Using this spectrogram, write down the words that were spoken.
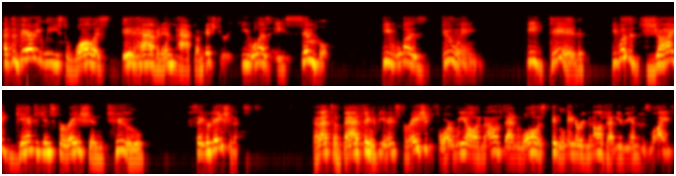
At the very least, Wallace did have an impact on history. He was a symbol. He was doing. He did. He was a gigantic inspiration to segregationists. Now, that's a bad thing to be an inspiration for, and we all acknowledge that, and Wallace did later acknowledge that near the end of his life.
